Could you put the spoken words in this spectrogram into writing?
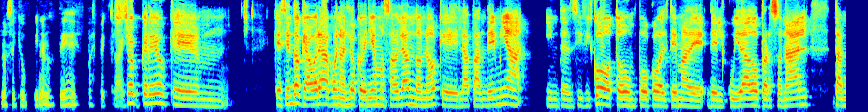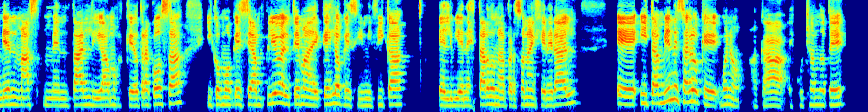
No sé qué opinan ustedes respecto a eso. Yo creo que, mm, que siento que ahora, bueno, es lo que veníamos hablando, ¿no? Que la pandemia intensificó todo un poco el tema del cuidado personal, también más mental, digamos, que otra cosa, y como que se amplió el tema de qué es lo que significa el bienestar de una persona en general. Eh, y también es algo que, bueno, acá escuchándote,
